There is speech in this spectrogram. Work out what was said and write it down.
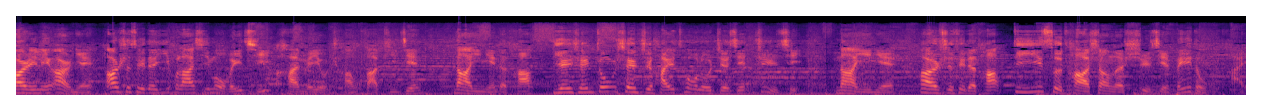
二零零二年，二十岁的伊布拉希莫维奇还没有长发披肩。那一年的他，眼神中甚至还透露着些稚气。那一年，二十岁的他第一次踏上了世界杯的舞台。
